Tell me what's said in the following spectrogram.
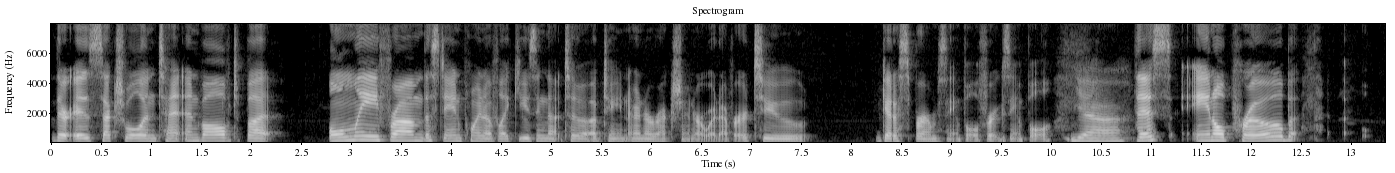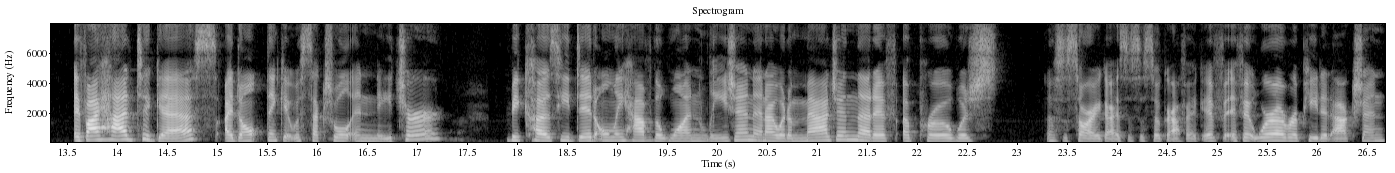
there is sexual intent involved but only from the standpoint of like using that to obtain an erection or whatever to get a sperm sample for example. Yeah. this anal probe if i had to guess i don't think it was sexual in nature because he did only have the one lesion and i would imagine that if a probe was this is sorry guys this is so graphic if if it were a repeated action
